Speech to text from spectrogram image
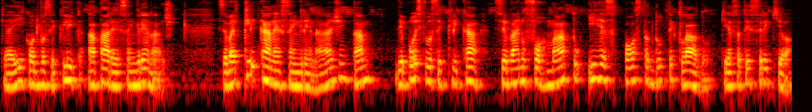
Que aí, quando você clica, aparece a engrenagem. Você vai clicar nessa engrenagem, tá? Depois que você clicar, você vai no formato e resposta do teclado, que é essa terceira aqui, ó.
